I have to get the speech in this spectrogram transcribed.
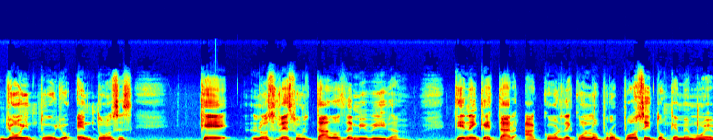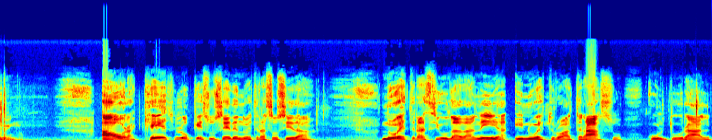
yo intuyo entonces que los resultados de mi vida tienen que estar acorde con los propósitos que me mueven. Ahora, ¿qué es lo que sucede en nuestra sociedad? Nuestra ciudadanía y nuestro atraso cultural,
